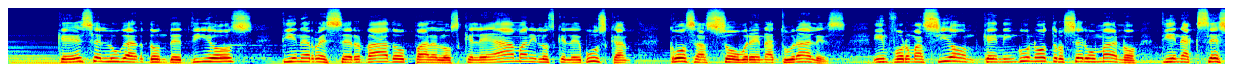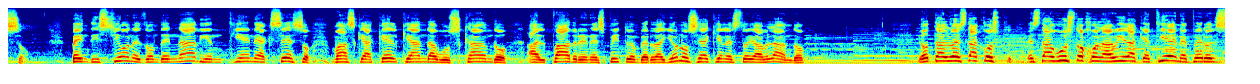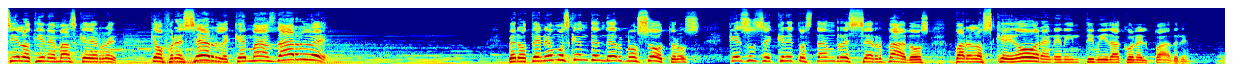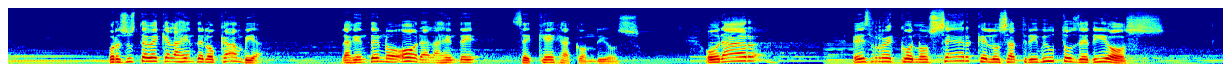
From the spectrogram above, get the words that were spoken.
que es el lugar donde Dios tiene reservado para los que le aman y los que le buscan cosas sobrenaturales, información que ningún otro ser humano tiene acceso. Bendiciones donde nadie tiene acceso más que aquel que anda buscando al Padre en espíritu en verdad. Yo no sé a quién le estoy hablando. Yo tal vez está, está a gusto con la vida que tiene, pero el cielo tiene más que, que ofrecerle, que más darle. Pero tenemos que entender nosotros que esos secretos están reservados para los que oran en intimidad con el Padre. Por eso usted ve que la gente no cambia. La gente no ora, la gente se queja con Dios. Orar es reconocer que los atributos de Dios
